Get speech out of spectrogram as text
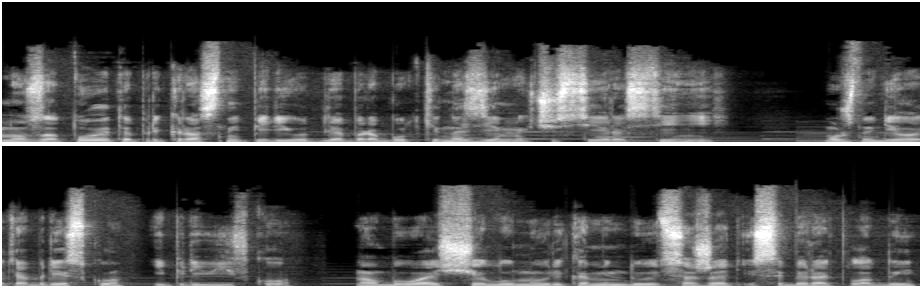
Но зато это прекрасный период для обработки наземных частей растений. Можно делать обрезку и прививку. На убывающую луну рекомендуют сажать и собирать плоды,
